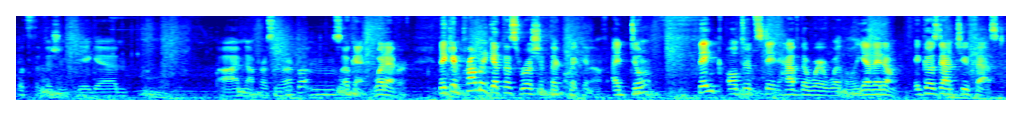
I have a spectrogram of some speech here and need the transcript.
what's the vision key again? I'm not pressing the right buttons. Okay, whatever. They can probably get this Rosh if they're quick enough. I don't think Altered State have the wherewithal. Yeah, they don't. It goes down too fast.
